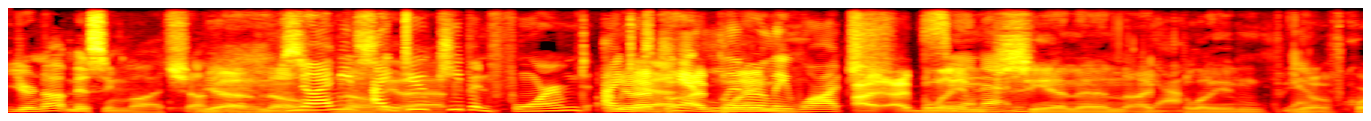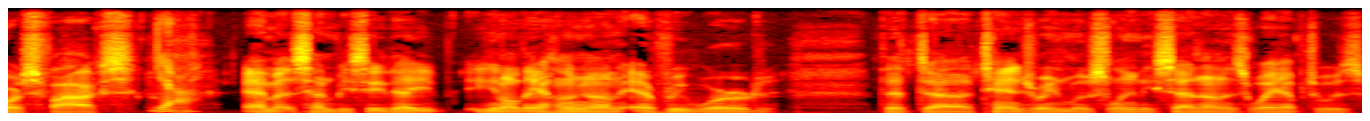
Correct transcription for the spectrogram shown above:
You're not missing much. On Yeah, the no. no. I mean, no. I do keep informed. I, mean, just bl- can't blame- literally watch. I, I blame CNN. CNN. I Yeah. blame, you know, of course, Fox, yeah, MSNBC. They, you know, they hung on every word that uh, Tangerine Mussolini said on his way up to his.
